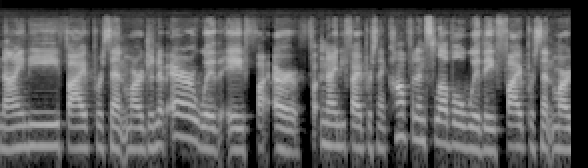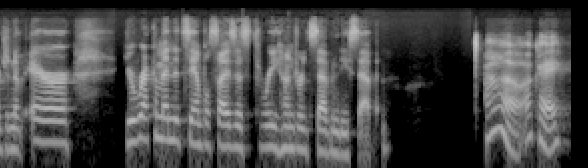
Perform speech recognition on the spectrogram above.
95% margin of error with a fi- or 95% confidence level with a 5% margin of error, your recommended sample size is 377. Oh, okay.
